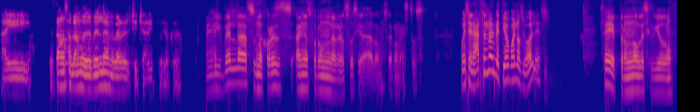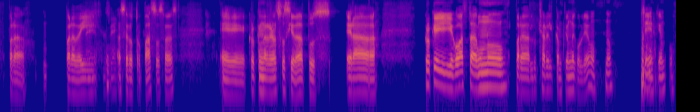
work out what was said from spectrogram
ahí. Estamos hablando de Vela en lugar del Chicharito, yo creo. Y Vela, sus mejores años fueron en la Real Sociedad, vamos a ser honestos. Pues en Arsenal metió buenos goles. Sí, pero no le sirvió para, para de ahí Sí, sí, sí. hacer otro paso, ¿sabes? Eh, creo que en la Real Sociedad, pues, era... Creo que llegó hasta uno para luchar el campeón de goleo, ¿no? Sí. un tiempo.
